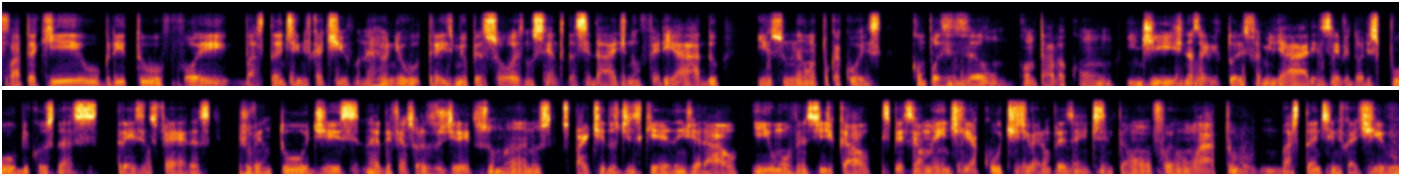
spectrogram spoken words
O fato é que o grito foi bastante significativo, né? reuniu 3 mil pessoas no centro da cidade, num feriado, isso não é pouca coisa. Composição contava com indígenas, agricultores familiares, servidores públicos das três esferas, juventudes, né, defensores dos direitos humanos, os partidos de esquerda em geral e o movimento sindical, especialmente a CUT, estiveram presentes. Então foi um ato bastante significativo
